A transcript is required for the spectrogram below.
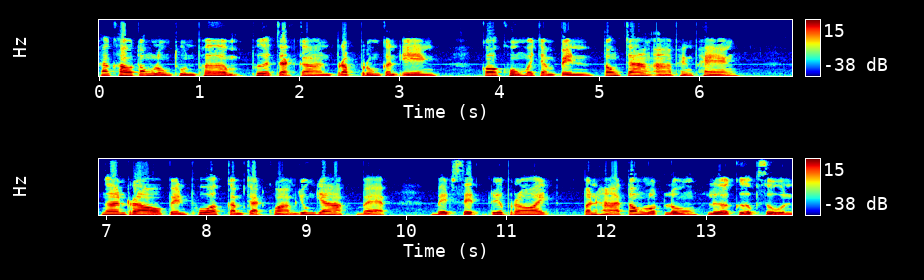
ถ้าเขาต้องลงทุนเพิ่มเพื่อจัดการปรับปรุงกันเอง ก็คงไม่จำเป็นต้องจ้างอาแพงๆ งานเราเป็นพวกกำจัดความยุ่งยากแบบเบ็ดเสร็จเรียบร้อยปัญหาต้องลดลงเหลือเกือบศูนย์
